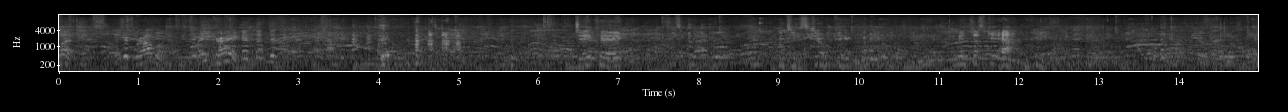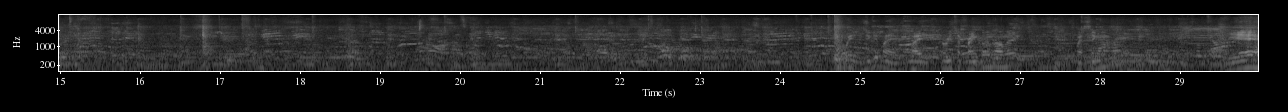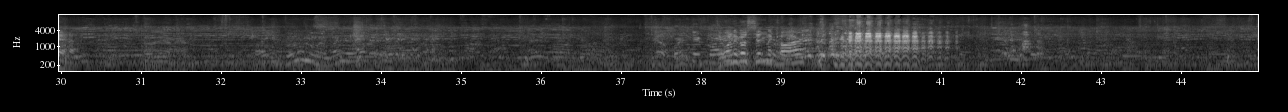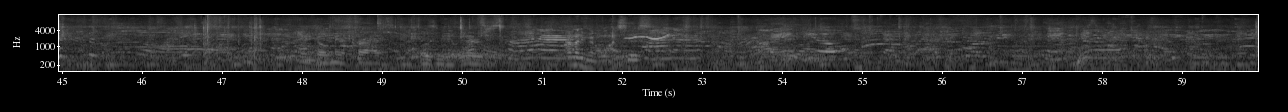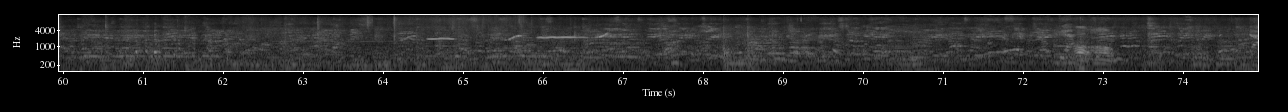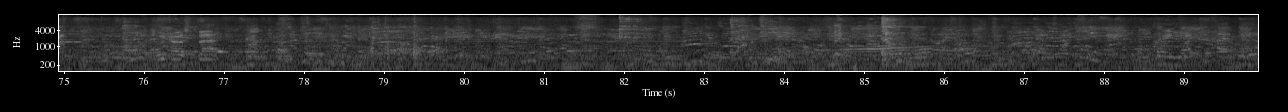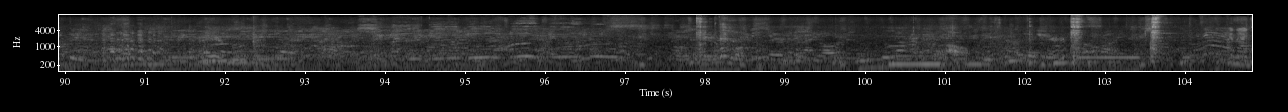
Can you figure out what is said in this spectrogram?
What? What's your problem? Why are you crying? JK. Just joking. I mean, just yeah. Aretha Franklin on there? My singing? Yeah. Oh, yeah, man. Why are you booing? What is Yo, birthday party. Do you want to go sit in the car? there you go, made it cry. Those are the worst. I'm not even gonna watch this. Uh-oh. Look at us fat.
